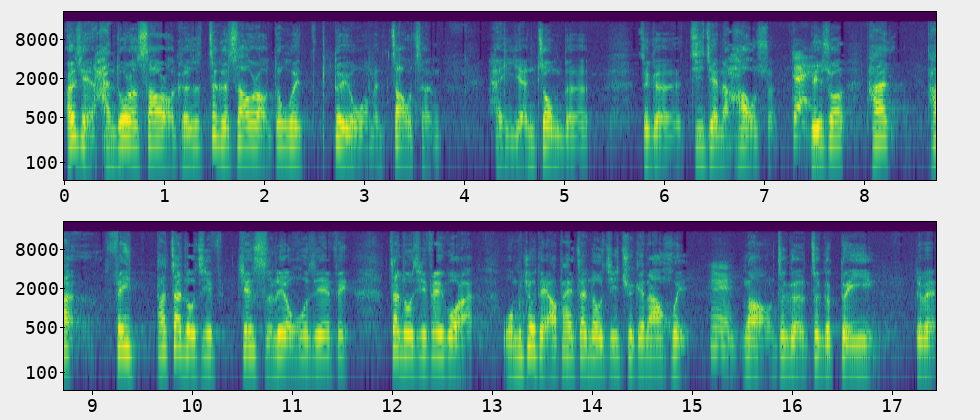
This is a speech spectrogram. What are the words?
而且很多的骚扰，可是这个骚扰都会对我们造成很严重的这个基建的耗损。对比如说他他飞他战斗机歼十六或这些飞战斗机飞过来，我们就得要派战斗机去跟他会，嗯那这个这个对应，对不对？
